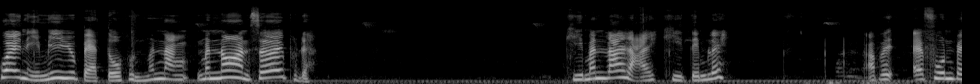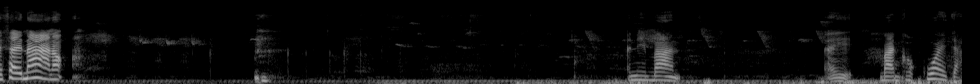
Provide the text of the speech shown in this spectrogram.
กล้วยนี่มีอยู่แปดตัวผุนมันนั่งมันนอนเซยผุนเด้อขี่มันหลายหลายขี่เต็มเลย เอาไปไอ้ฝุ่นไปใส่หน้าเนาะอันนี้บ้าน ไอ้บ้านขอกล้วยจ้ะ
